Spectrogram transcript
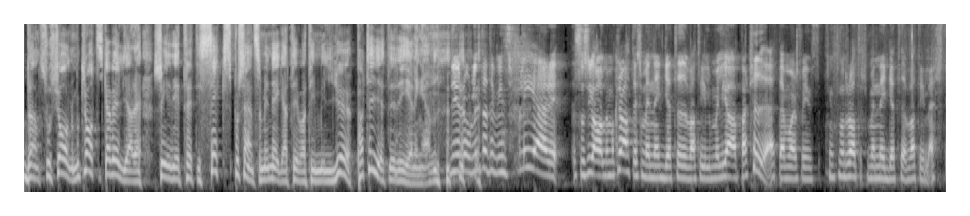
Bland socialdemokratiska väljare så är det 36 procent som är negativa till Miljöpartiet i regeringen. Det är roligt att det finns fler socialdemokrater som är negativa till Miljöpartiet än vad det finns, finns moderater som är negativa till SD.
